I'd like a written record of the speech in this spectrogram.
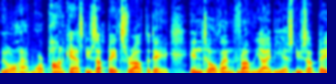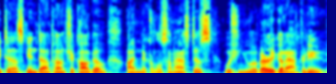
We will have more podcast news updates throughout the day. Until then, from the IBS News Update Desk in downtown Chicago, I'm Nicholas Anastas, wishing you a very good afternoon.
